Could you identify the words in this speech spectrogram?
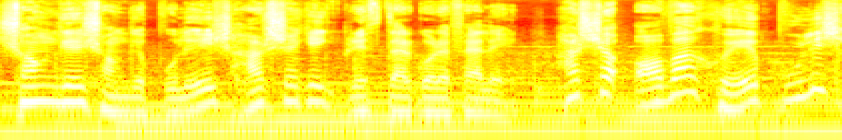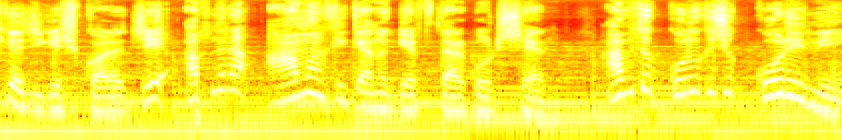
সঙ্গে সঙ্গে পুলিশ হার্ষাকে গ্রেফতার করে ফেলে। হার্ষা অবাক হয়ে পুলিশকে জিজ্ঞেস করে যে, আপনারা আমাকে কেন গ্রেফতার করছেন? আমি তো কোনো কিছু করিনি।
